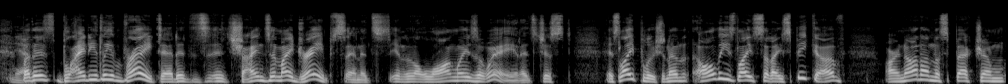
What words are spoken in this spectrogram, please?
Yeah. But it's blindingly bright and it's it shines in my drapes and it's you know a long ways away and it's just it's light pollution and all these lights that I speak of are not on the spectrum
